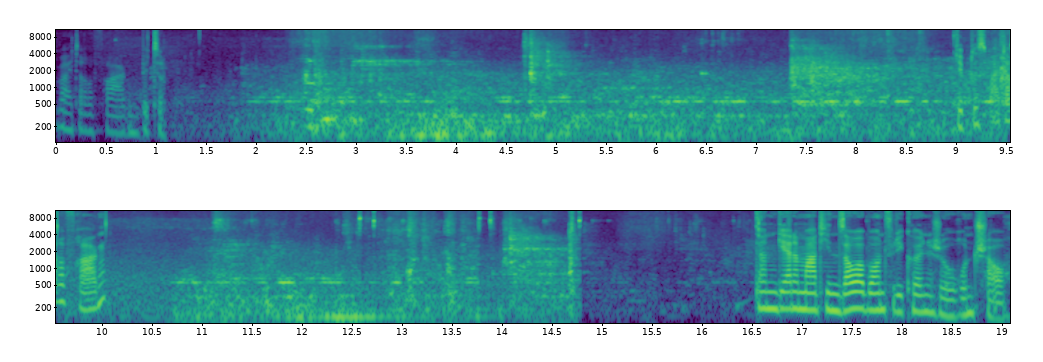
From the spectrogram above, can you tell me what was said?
Weitere Fragen, bitte. Gibt es weitere Fragen? Dann gerne Martin Sauerborn für die Kölnische Rundschau.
